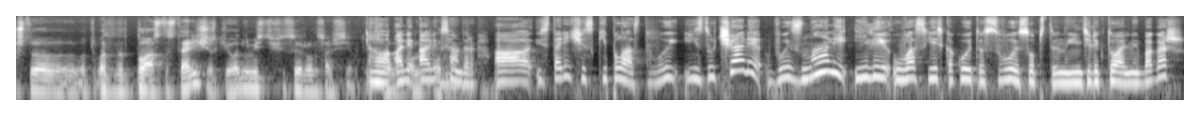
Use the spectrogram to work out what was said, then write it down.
что вот, вот этот пласт исторический, он не мистифицирован совсем. А, он, он Александр, а исторический пласт вы изучали, вы знали, или у вас есть какой-то свой собственный интеллектуальный багаж?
